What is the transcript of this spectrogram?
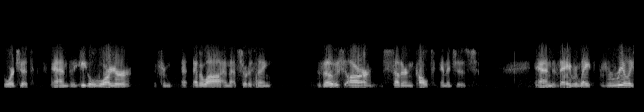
Gorget, and the Eagle Warrior from Etowah and that sort of thing, those are Southern cult images and they relate really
